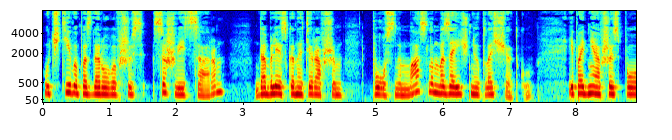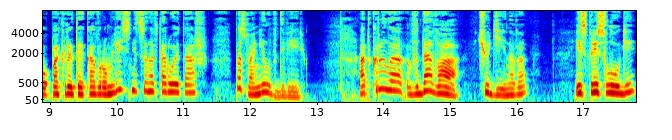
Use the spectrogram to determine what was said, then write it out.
учтиво поздоровавшись со швейцаром, до блеска натиравшим постным маслом мозаичную площадку, и, поднявшись по покрытой ковром лестнице на второй этаж, позвонил в дверь. Открыла вдова Чудинова. Из прислуги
